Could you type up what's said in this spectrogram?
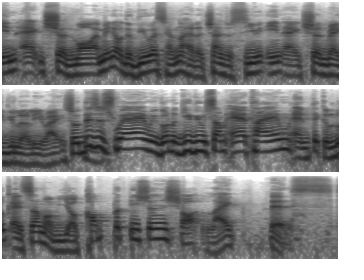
in action. Well, many of the viewers have not had a chance to see you in action regularly, right? So this is where we're going to give you some airtime and take a look at some of your competition shot like this.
